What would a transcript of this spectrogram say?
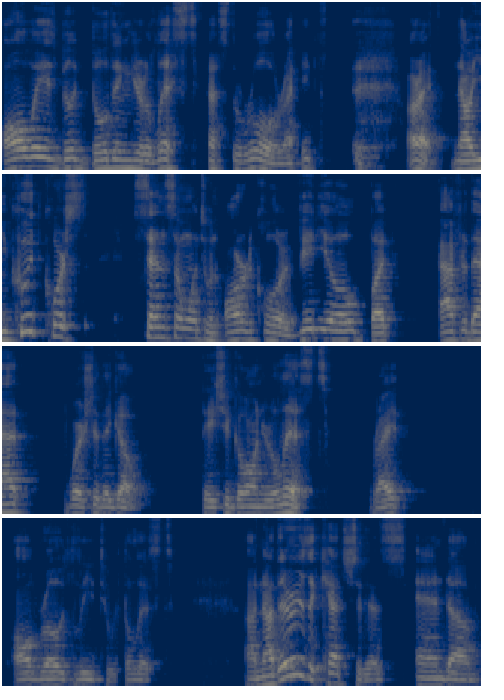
Always build, building your list. That's the rule, right? All right. Now you could, of course, send someone to an article or a video, but after that, where should they go? They should go on your list, right? All roads lead to the list. Uh, now there is a catch to this, and um,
